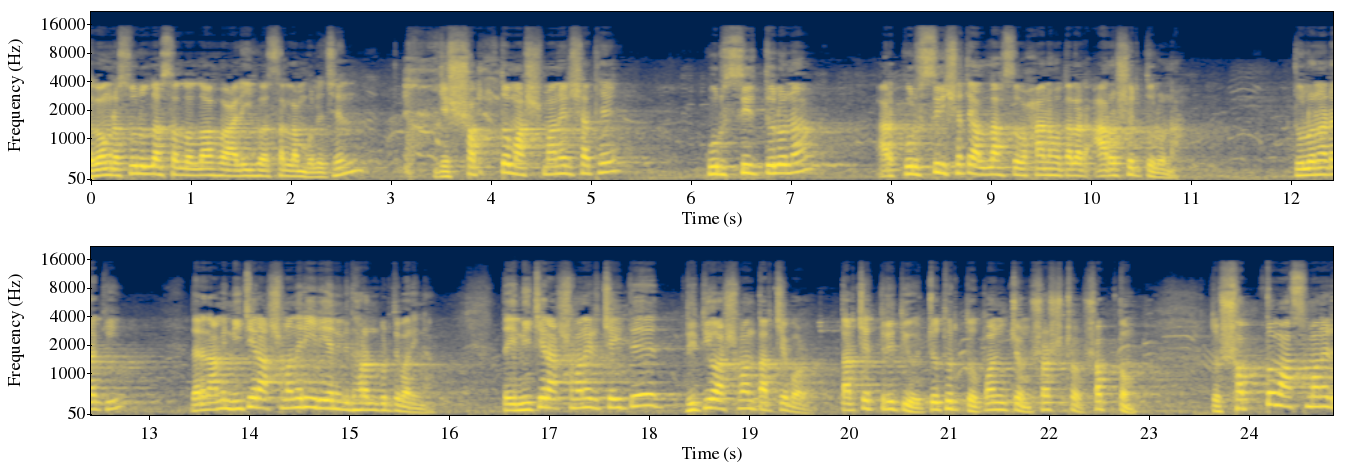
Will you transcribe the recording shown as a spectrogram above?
এবং রসুল্লাহ সাল্লাহ আলী আসাল্লাম বলেছেন যে সপ্তম আসমানের সাথে কুরসির তুলনা আর কুরসির সাথে আল্লাহ সুবাহানহতালার আরসের তুলনা। তুলনাটা কি? ধরেন আমি নিচের আসমানেরই এরিয়া নির্ধারণ করতে পারি না। তাই নিচের আসমানের চাইতে দ্বিতীয় আসমান তার চেয়ে বড়, তার চেয়ে তৃতীয়, চতুর্থ, পঞ্চম, ষষ্ঠ, সপ্তম। তো সপ্তম আসমানের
